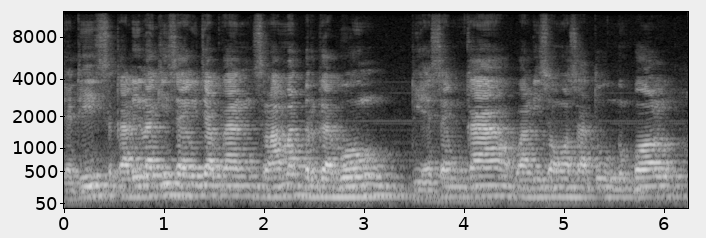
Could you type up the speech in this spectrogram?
Jadi sekali lagi saya ucapkan selamat bergabung di SMK Wali Songo 1 Gempol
